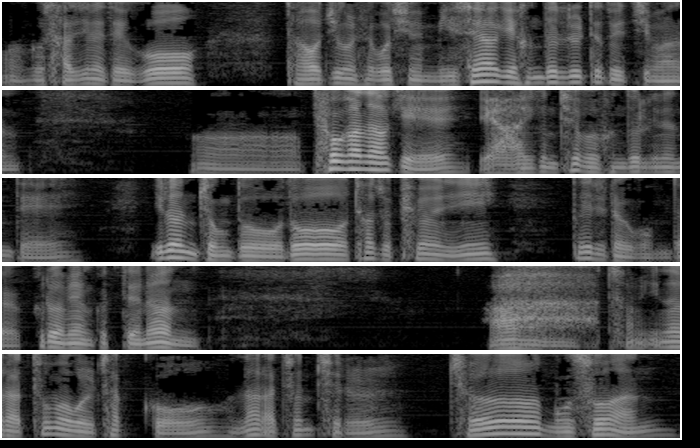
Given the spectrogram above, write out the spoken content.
어, 그 사진에 대고 다오징을 해보시면 미세하게 흔들릴 때도 있지만 어, 표가 나게 야 이건 제법 흔들리는데 이런 정도도 자주 표현이 되리라고 봅니다. 그러면 그때는 아 참 이 나라 두목을 잡고 나라 전체를 저 무수한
